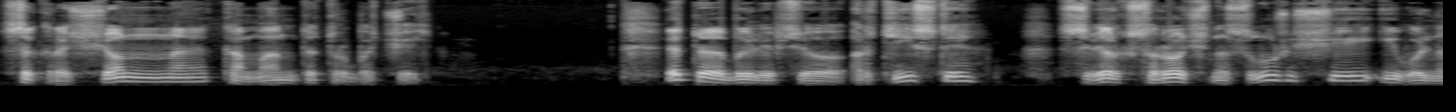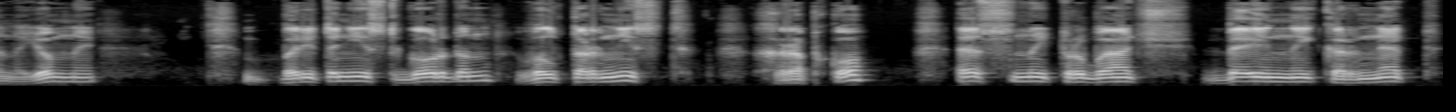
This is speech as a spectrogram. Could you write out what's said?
сокращенная команда трубачей. Это были все артисты, сверхсрочно служащие и вольнонаемные, баритонист Гордон, волторнист Храпко, эсный трубач, бейный корнет,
